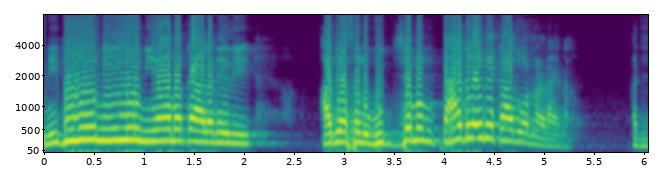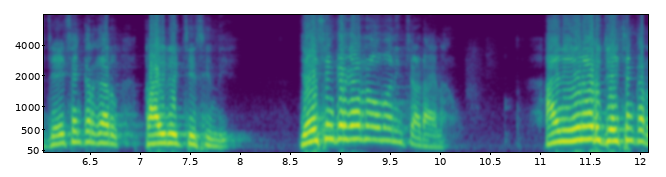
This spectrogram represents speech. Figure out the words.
నిధులు నీళ్ళు నియామకాలు అనేది అది అసలు ఉద్యమం టాగ్లైనే కాదు అన్నాడు ఆయన. అది జయశంకర్ గారు కాగిరేజ్ చేసింది. జయశంకర్ గారిని అవమానించాడు ఆయన. ఆయన ఏనాడు జయశంకర్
